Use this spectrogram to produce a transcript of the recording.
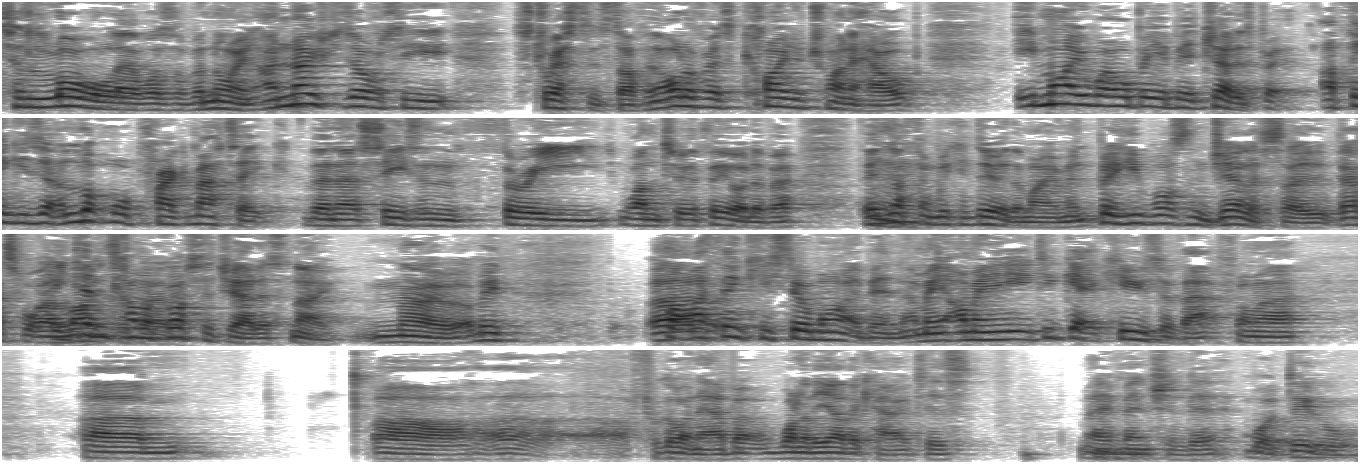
to lower levels of annoying. I know she's obviously stressed and stuff, and Oliver's kind of trying to help. He might well be a bit jealous, but I think he's a lot more pragmatic than a season three, one, two, or three Oliver. There's nothing we can do at the moment. but he wasn't jealous, though. That's what I he didn't come across it. as jealous, no. No, I mean, But I think he still might have been. I mean, I mean, he did get accused of that from a, um, oh, uh, I forgot now, but one of the other characters may have mentioned it. what Diggle?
